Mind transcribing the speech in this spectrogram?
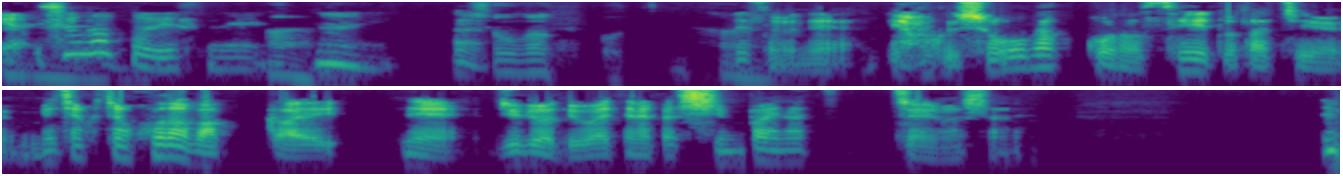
いや、小学校ですね。ははい。小学校。はいですよね。いや、僕、小学校の生徒たち、めちゃくちゃホラばっかりね、授業で言われてなんか心配になっちゃいましたね。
